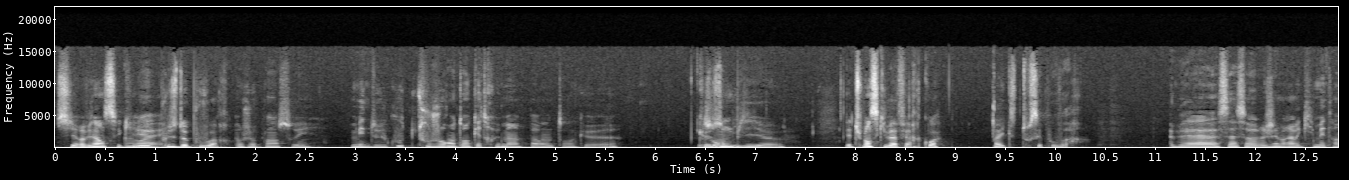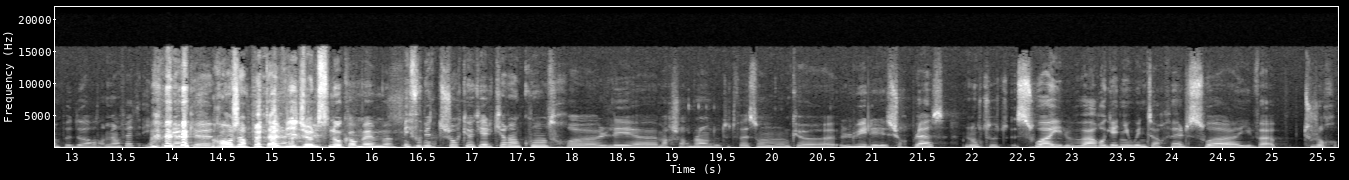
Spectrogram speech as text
S'il revient, c'est qu'il ait Ouais. plus de pouvoir Je pense, oui. Mais du coup, toujours en tant qu'être humain, pas en tant que. Que zombie. euh. Et tu penses qu'il va faire quoi avec tous ses pouvoirs? Bah, ça, ça j'aimerais qu'ils mettent un peu d'ordre. Mais en fait, il faut bien que. Range un peu ta vie, Jon Snow quand même. Mais il faut bien toujours que quelqu'un contre euh, les euh, marcheurs blancs de toute façon. Donc euh, lui, il est sur place. Donc tout- soit il va regagner Winterfell, soit euh, il va toujours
